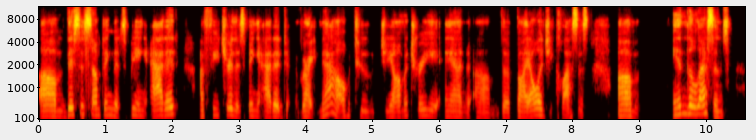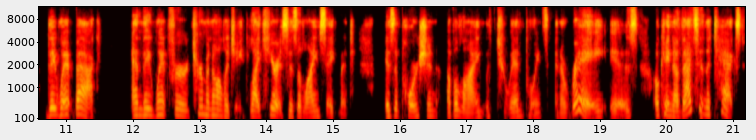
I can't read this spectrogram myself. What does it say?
Um, this is something that's being added, a feature that's being added right now to geometry and um, the biology classes. Um, in the lessons, they went back and they went for terminology. Like here it says a line segment is a portion of a line with two endpoints. An array is, okay, now that's in the text,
